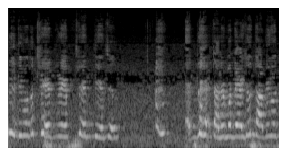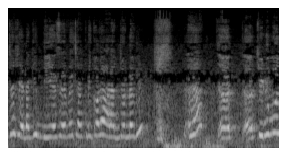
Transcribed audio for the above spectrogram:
রীতিমতো থ্রেড রেপ থ্রেড দিয়েছে। তাদের মধ্যে একজন দাবি করছে সে নাকি বিএসএফ এ চাকরি করে, আর একজন নাকি হ্যাঁ তৃণমূল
